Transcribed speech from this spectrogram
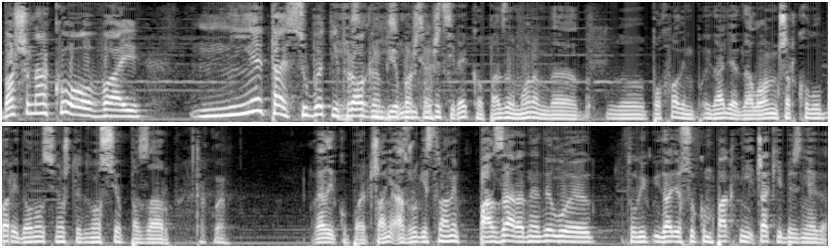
baš onako, ovaj, nije taj subotnji program bio baš nešto. si rekao Pazar, moram da, da pohvalim i dalje da Lončar Kolubari donosi ono što je donosio Pazaru. Tako je. Veliko pojačanje, a s druge strane Pazar ne deluje toliko i dalje su kompaktni čak i bez njega.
